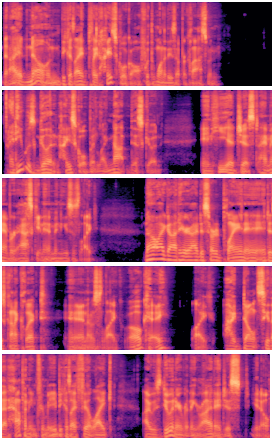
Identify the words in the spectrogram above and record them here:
that I had known because I had played high school golf with one of these upperclassmen. And he was good in high school, but like not this good. And he had just I remember asking him and he's just like, No, I got here, I just started playing and it just kind of clicked. And I was like, okay. Like I don't see that happening for me because I feel like I was doing everything right. I just, you know,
